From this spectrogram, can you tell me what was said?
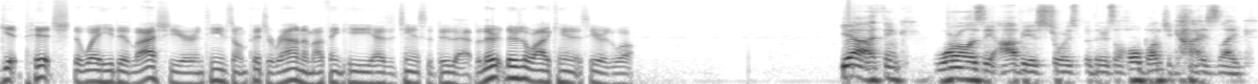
get pitched the way he did last year, and teams don't pitch around him, I think he has a chance to do that. But there, there's a lot of candidates here as well. Yeah, I think Worrell is the obvious choice, but there's a whole bunch of guys like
